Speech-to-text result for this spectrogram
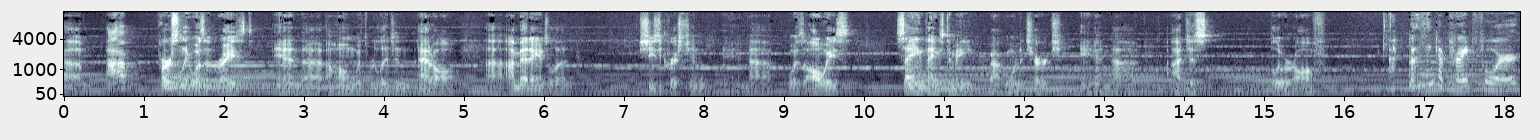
Um, I personally wasn't raised in uh, a home with religion at all. Uh, I met Angela. She's a Christian and uh, was always saying things to me about going to church, and uh, I just blew her off. I, think I prayed for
